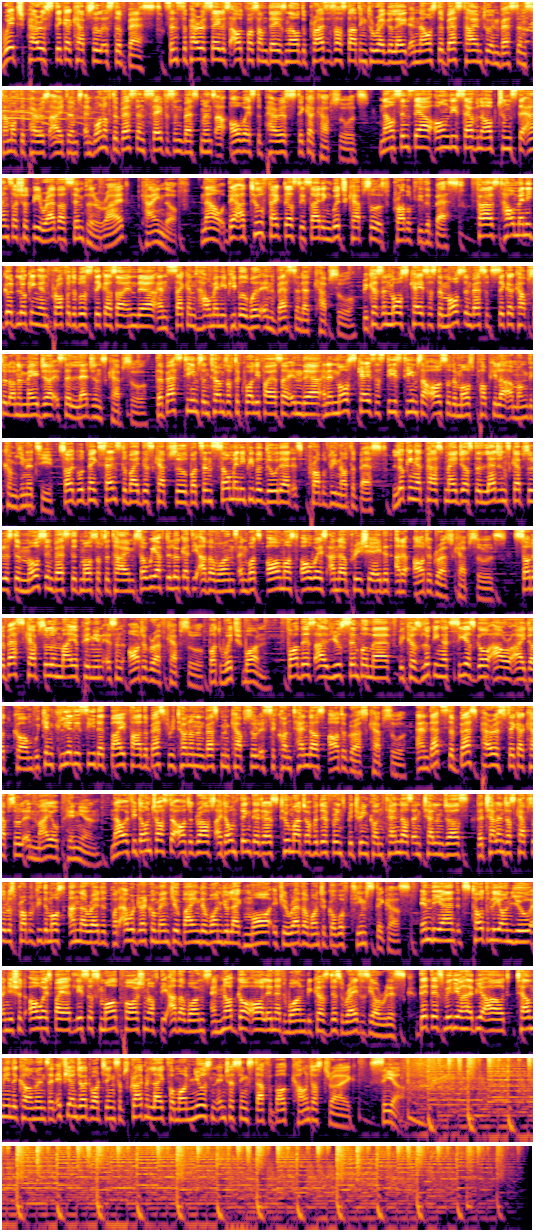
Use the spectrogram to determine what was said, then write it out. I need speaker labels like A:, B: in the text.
A: Which Paris sticker capsule is the best? Since the Paris sale is out for some days now, the prices are starting to regulate and now is the best time to invest in some of the Paris items and one of the best and safest investments are always the Paris sticker capsules. Now since there are only 7 options, the answer should be rather simple, right? Kind of. Now, there are two factors deciding which capsule is probably the best. First, how many good looking and profitable stickers are in there and second, how many people will invest in that capsule. Because in most cases, the most invested sticker capsule on a major is the Legends capsule. The best teams in terms of the qualifiers are in there and in most cases, these teams are also the most popular among the community. So it would make sense to buy this capsule, but since so many people do that, it's probably not the best. Looking at past majors, the Legends capsule is the most invested most of the time, so we have to look at the other ones and what's almost always underappreciated are the autographs capsules. So the best capsule in my opinion is an autograph capsule, but which one? For this I'll use simple math because looking at CSGO we can clearly see that by far the best return on investment capsule is the Contenders Autographs capsule. And that's the best Paris sticker capsule in my opinion. Now if you don't trust the autographs I don't think that there's too much of a difference between Contenders and Challengers. The Challengers capsule is probably the most underrated but I would recommend you buying the one you like more if you rather want to go with team stickers. In the end it's totally on you and you should always buy at least a small portion of of the other ones and not go all in at one because this raises your risk. Did this video help you out? Tell me in the comments and if you enjoyed watching, subscribe and like for more news and interesting stuff about Counter-Strike. See ya!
